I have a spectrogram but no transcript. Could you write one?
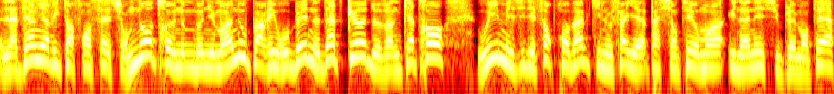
la dernière victoire française sur notre monument à nous, Paris-Roubaix, ne date que de 24 ans. Oui, mais il est fort probable qu'il nous faille patienter au moins une année supplémentaire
